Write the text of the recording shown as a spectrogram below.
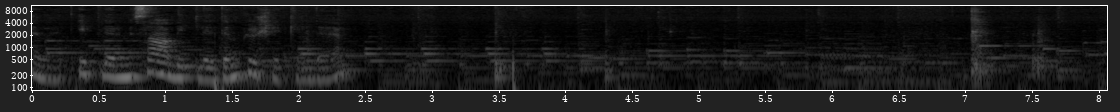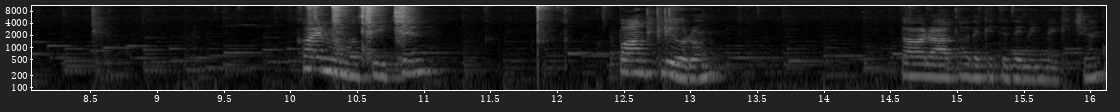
Evet, iplerimi sabitledim şu şekilde. Kaymaması için bantlıyorum. Daha rahat hareket edebilmek için.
